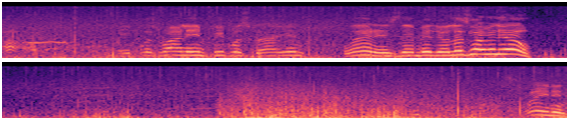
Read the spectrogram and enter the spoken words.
Uh-oh. People's running, people's crying. Where is the Emilio? Let's go, Emilio. raining.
